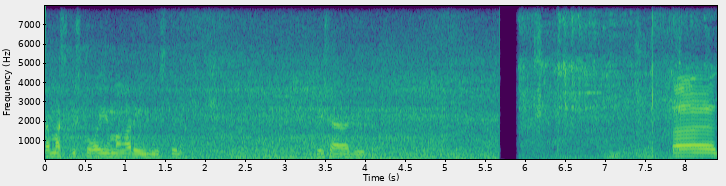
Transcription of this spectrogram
Para mas gusto ko yung mga railings dun eh. Kaysa dito. Pag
